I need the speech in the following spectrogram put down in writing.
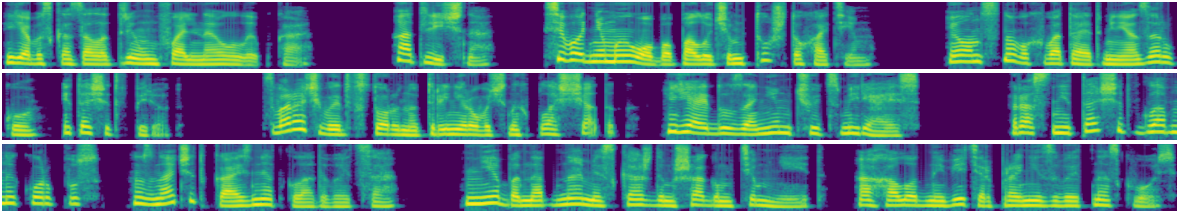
я бы сказала, триумфальная улыбка. «Отлично. Сегодня мы оба получим то, что хотим». И он снова хватает меня за руку и тащит вперед сворачивает в сторону тренировочных площадок. Я иду за ним, чуть смиряясь. Раз не тащит в главный корпус, значит, казнь откладывается. Небо над нами с каждым шагом темнеет, а холодный ветер пронизывает насквозь.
